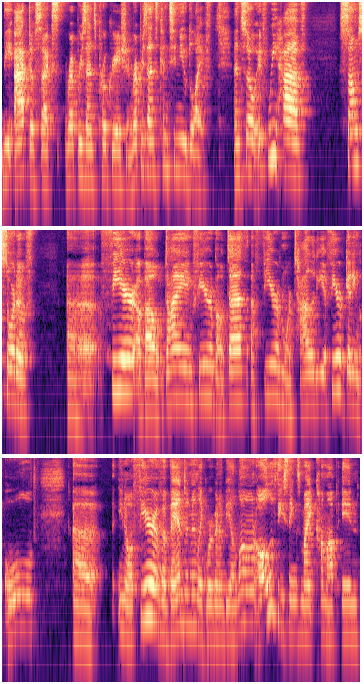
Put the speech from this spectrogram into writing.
the act of sex represents procreation represents continued life. And so if we have some sort of uh, fear about dying fear about death a fear of mortality a fear of getting old uh, you know a fear of abandonment like we're going to be alone all of these things might come up in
